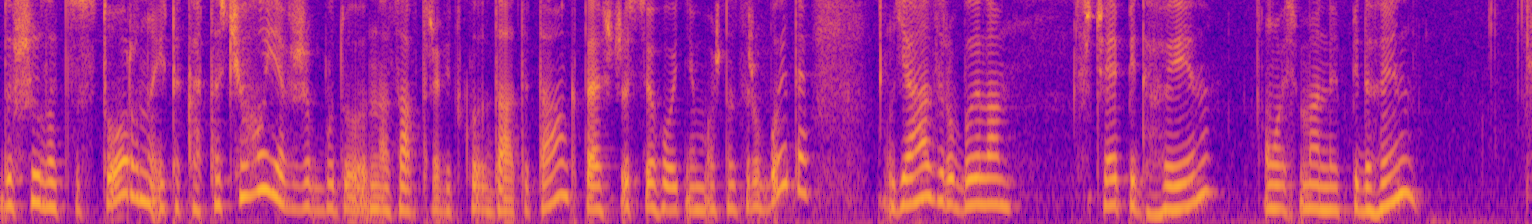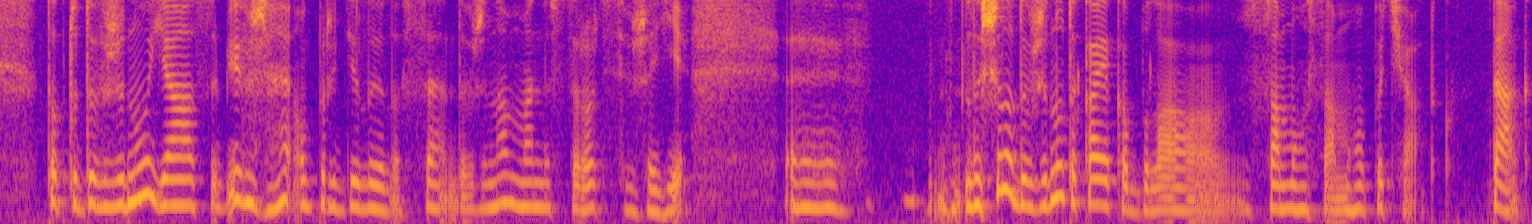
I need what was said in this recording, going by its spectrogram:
дошила цю сторону і така, та чого я вже буду на завтра відкладати, так? Те, що сьогодні можна зробити. Я зробила ще підгин. Ось в мене підгин. Тобто довжину я собі вже оприділила. Все, довжина в мене в сорочці вже є. Е, лишила довжину така, яка була з самого-самого початку. Так,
